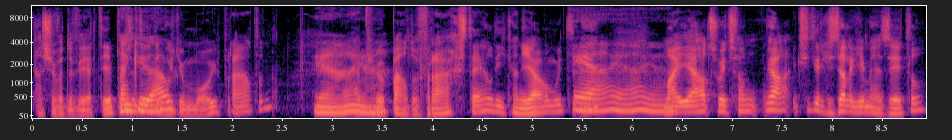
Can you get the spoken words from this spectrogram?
Als je voor de VRT presenteert, dan moet je mooi praten. Ja, heb je een bepaalde vraagstijl die ik aan jou moet. Ja, ja, ja. Maar jij had zoiets van, ja, ik zit hier gezellig in mijn zetel.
